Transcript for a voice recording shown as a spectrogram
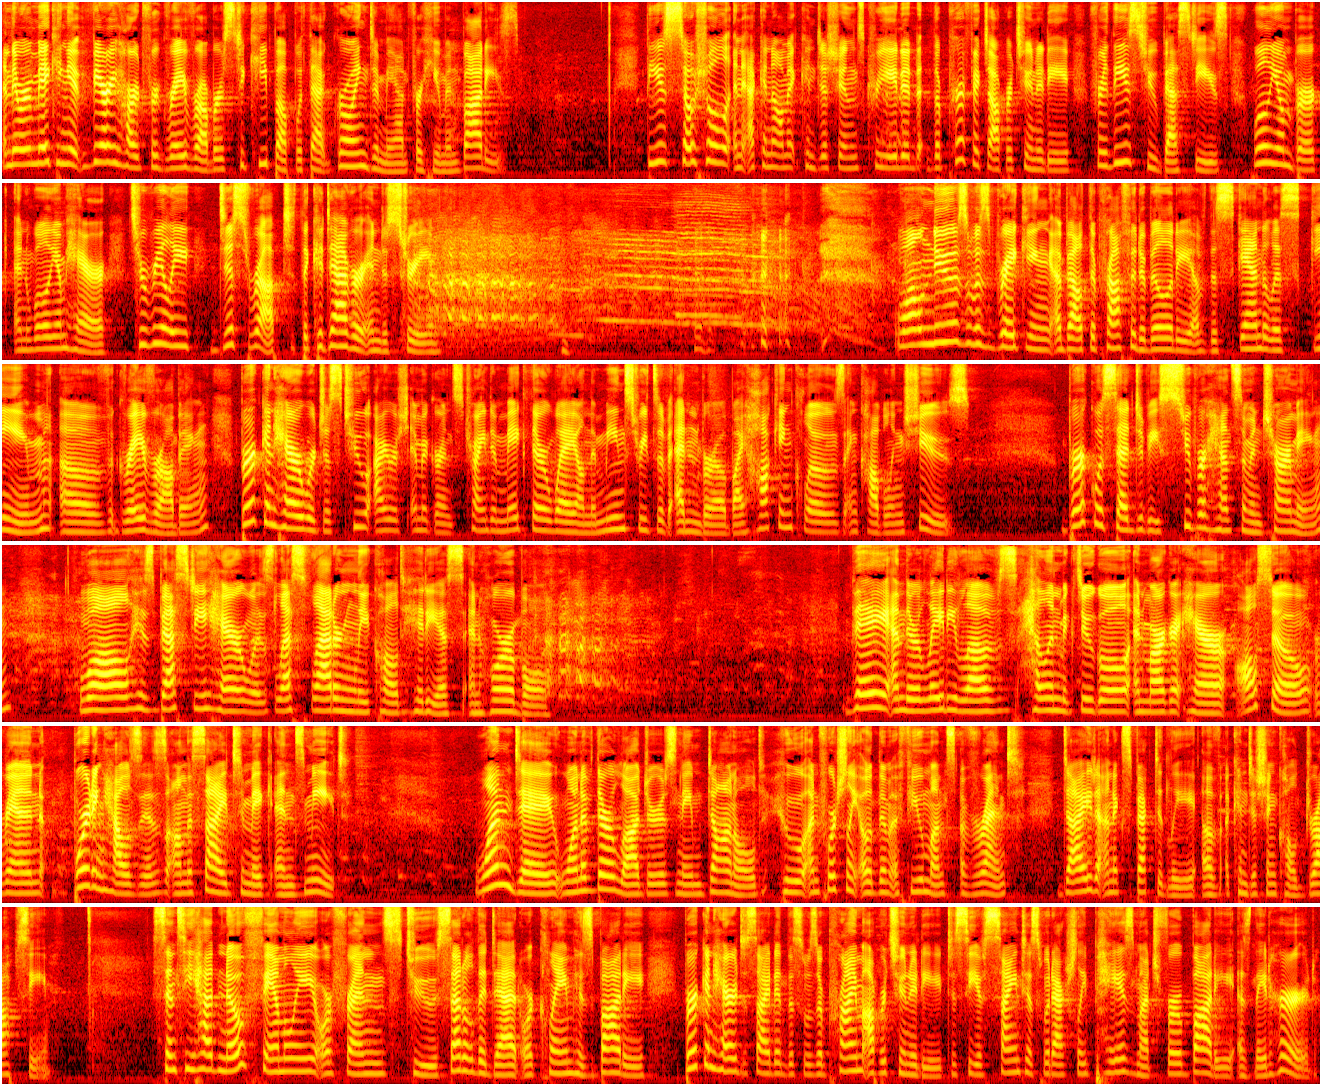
and they were making it very hard for grave robbers to keep up with that growing demand for human bodies. These social and economic conditions created the perfect opportunity for these two besties, William Burke and William Hare, to really disrupt the cadaver industry. While news was breaking about the profitability of the scandalous scheme of grave robbing, Burke and Hare were just two Irish immigrants trying to make their way on the mean streets of Edinburgh by hawking clothes and cobbling shoes. Burke was said to be super handsome and charming, while his bestie Hare was less flatteringly called hideous and horrible. They and their lady loves, Helen McDougall and Margaret Hare, also ran boarding houses on the side to make ends meet. One day, one of their lodgers named Donald, who unfortunately owed them a few months of rent, died unexpectedly of a condition called dropsy. Since he had no family or friends to settle the debt or claim his body, Burke and Hare decided this was a prime opportunity to see if scientists would actually pay as much for a body as they'd heard.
